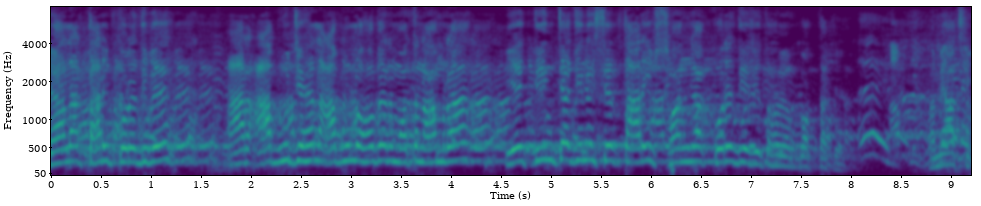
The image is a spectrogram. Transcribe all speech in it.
মেলার তারিফ করে দিবে। আর আবু জেহেল আবু লহবের মতন আমরা এই তিনটা জিনিসের তারিফ সংজ্ঞা করে দিয়ে যেতে হবে বক্তাকে। আমি আছি।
